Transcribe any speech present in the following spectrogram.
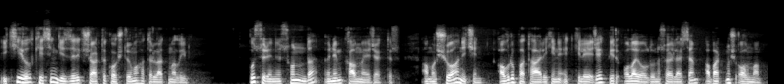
iki yıl kesin gizlilik şartı koştuğumu hatırlatmalıyım. Bu sürenin sonunda önemi kalmayacaktır. Ama şu an için Avrupa tarihini etkileyecek bir olay olduğunu söylersem abartmış olmam.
